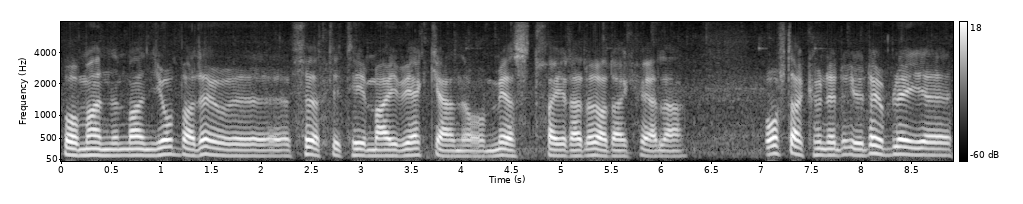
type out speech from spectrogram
Och man, man jobbar då eh, 40 timmar i veckan och mest fredag, lördag kvällar. Ofta kunde det ju då bli eh,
